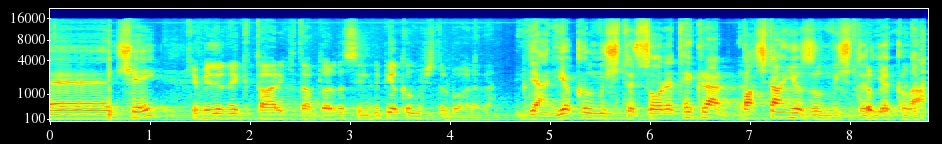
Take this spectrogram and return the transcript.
E, şey Kim bilir ne tarih kitapları da silinip yakılmıştır bu arada. yani yakılmıştır. Sonra tekrar baştan yazılmıştır yakılan.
